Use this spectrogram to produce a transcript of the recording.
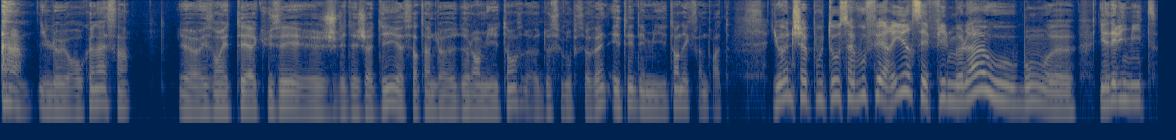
Ils le reconnaissent. Hein. Euh, ils ont été accusés, je l'ai déjà dit, certains de leurs militants de ce groupe slovène étaient des militants d'extrême droite. Johan Chapoutot, ça vous fait rire ces films-là ou bon, il euh, y a des limites?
